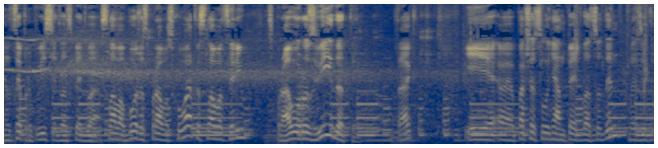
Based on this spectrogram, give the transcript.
І оце приповісті 25.2. Слава Боже, справу сховати, слава царів, справу розвідати. Так? І е, 1 Солонян 5.21 ми звідти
